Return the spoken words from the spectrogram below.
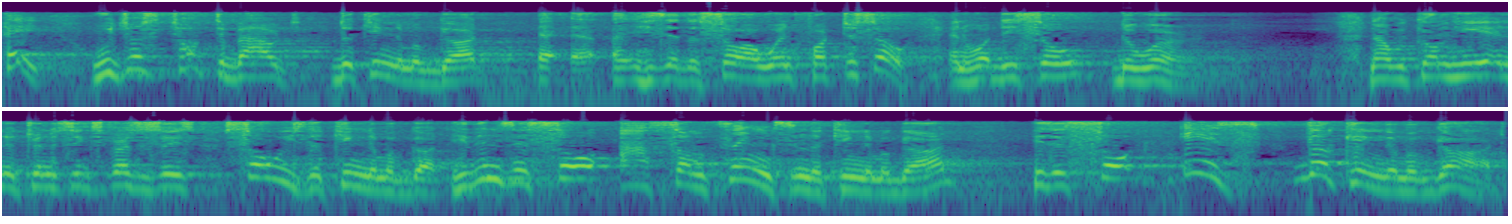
Hey, we just talked about the kingdom of God. Uh, uh, he said the sower went forth to sow. And what did he sow? The word. Now we come here in the 26th verse, it says, So is the kingdom of God. He didn't say, So are some things in the kingdom of God. He says, So is the kingdom of God.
